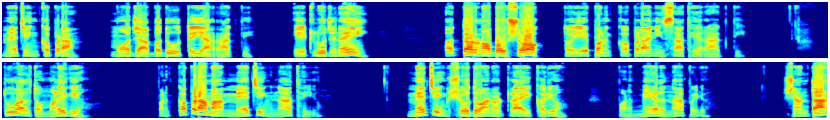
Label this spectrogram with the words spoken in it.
મેચિંગ કપડાં, મોજા બધું તૈયાર રાખતી. એટલું જ નહીં અત્તરનો બહુ શોખ તો એ પણ કપડાની સાથે રાખતી. ટુવાલ તો મળી ગયો, પણ કપડામાં મેચિંગ ના થયું. મેચિંગ શોધવાનો ટ્રાય કર્યો, પણ મેળ ના પડ્યો. શાંતા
